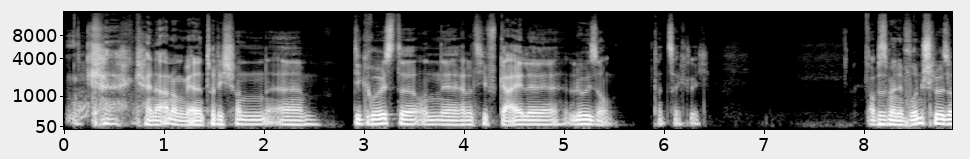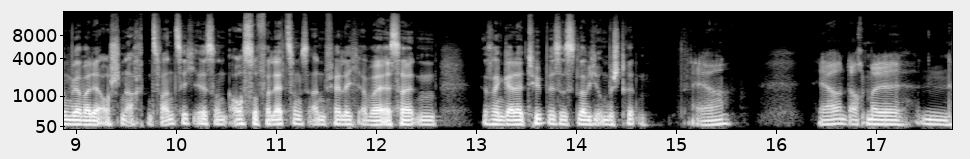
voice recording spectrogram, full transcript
ke- keine Ahnung, wäre natürlich schon ähm, die größte und eine relativ geile Lösung, tatsächlich. Ob es meine Wunschlösung wäre, weil der auch schon 28 ist und auch so verletzungsanfällig, aber er ist halt ein, ist ein geiler Typ, ist es, glaube ich, unbestritten. Ja. Ja, und auch mal einen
